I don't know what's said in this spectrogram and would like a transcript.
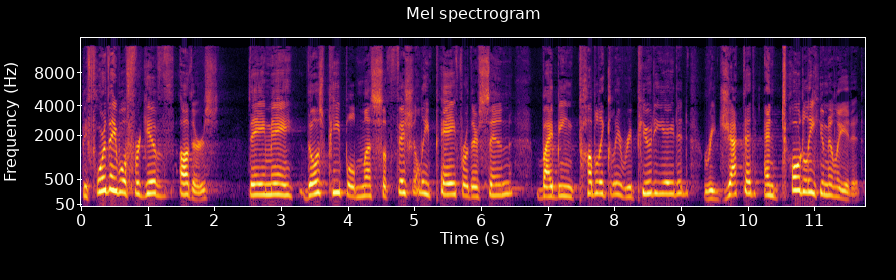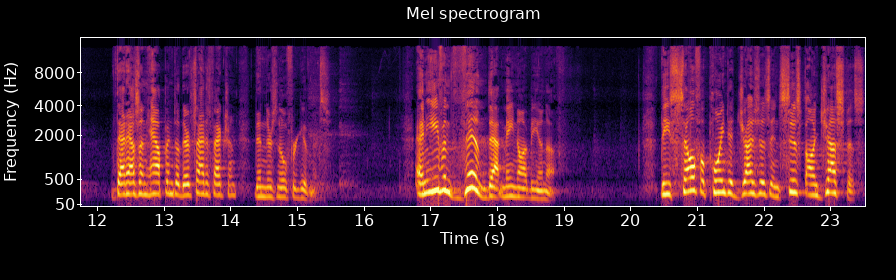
Before they will forgive others, they may, those people must sufficiently pay for their sin by being publicly repudiated, rejected, and totally humiliated. If that hasn't happened to their satisfaction, then there's no forgiveness. And even then, that may not be enough. These self appointed judges insist on justice,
